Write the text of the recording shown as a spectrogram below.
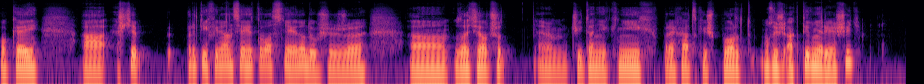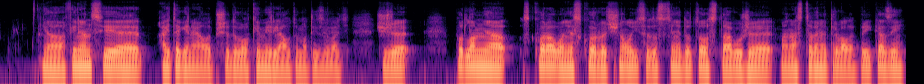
OK. A ešte pri tých financiách je to vlastne jednoduchšie, že zatiaľ čo neviem, čítanie kníh, prechádzky, šport musíš aktívne riešiť, a financie aj tak je najlepšie do veľkej miery automatizovať. Čiže podľa mňa skôr alebo neskôr väčšina ľudí sa dostane do toho stavu, že má nastavené trvalé príkazy,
